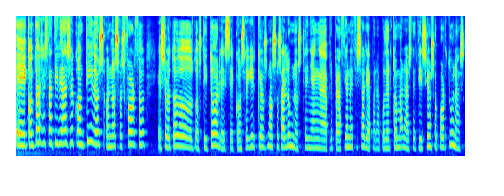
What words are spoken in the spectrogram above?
Eh, con todas estas actividades e contidos, o noso esforzo e sobre todo dos titores e conseguir que os nosos alumnos teñan a preparación necesaria para poder tomar as decisións oportunas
